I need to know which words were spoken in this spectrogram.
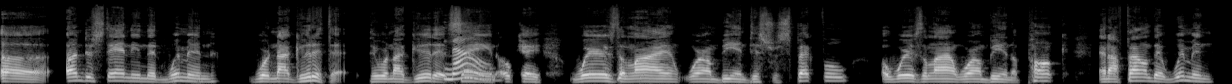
uh understanding that women were not good at that they were not good at no. saying okay where's the line where i'm being disrespectful or where's the line where i'm being a punk and i found that women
